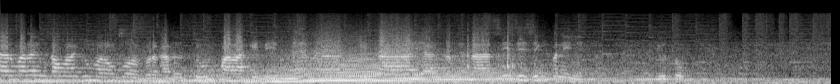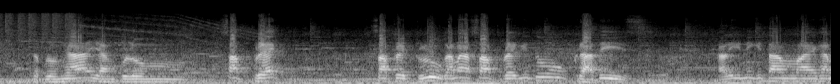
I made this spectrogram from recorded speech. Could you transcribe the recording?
Bismillahirrahmanirrahim Assalamualaikum warahmatullahi wabarakatuh. Jumpa lagi di channel kita yang tercinta Sisi Sing Penilih Youtube. Sebelumnya yang belum subscribe Subscribe dulu karena subscribe itu gratis. Kali ini kita merayakan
